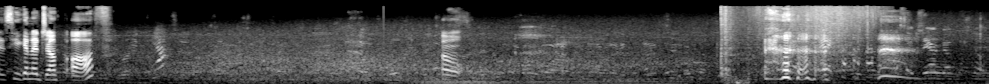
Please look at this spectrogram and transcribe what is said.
Is he gonna jump off? Yeah. Oh.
